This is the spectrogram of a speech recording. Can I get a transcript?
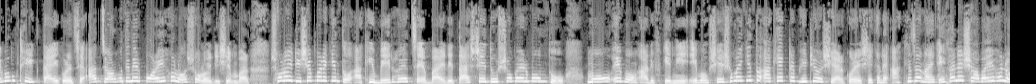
এবং ঠিক তাই করেছে। আর জন্মদিনের পরেই হলো ষোলোই ডিসেম্বর। ষোলোই ডিসেম্বরে কিন্তু আখি বের হয়েছে বাইরে তার সেই দুঃসময়ের বন্ধু মৌ এবং আরিফকে নিয়ে এবং সে সময় কিন্তু আখি একটা ভিডিও শেয়ার করে। সেখানে আখি জানায়, এখানে সবাই হলো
